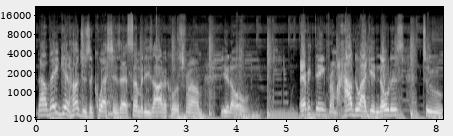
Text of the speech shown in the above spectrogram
Now, they get hundreds of questions at some of these articles from, you know, everything from how do I get noticed to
